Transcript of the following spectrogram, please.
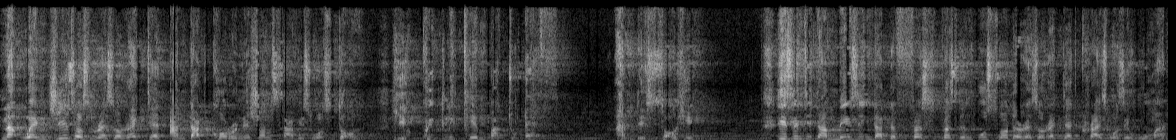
now when jesus resurrected and that coronation service was done he quickly came back to earth and they saw him. Isn't it amazing that the first person who saw the resurrected christ was a woman?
